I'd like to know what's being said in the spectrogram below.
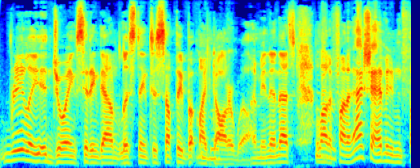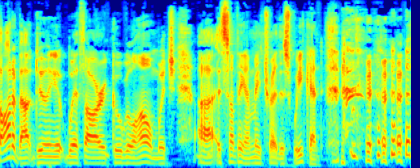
Really enjoying sitting down listening to something, but my daughter will. I mean, and that's a lot of fun. And actually, I haven't even thought about doing it with our Google Home, which uh, is something I may try this weekend.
